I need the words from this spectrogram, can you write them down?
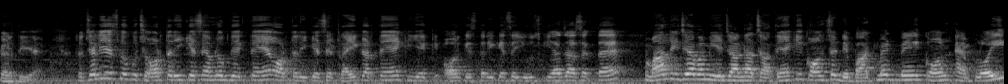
कर दिया है। तो चलिए इसको कुछ और तरीके से हम लोग देखते हैं और तरीके से ट्राई करते हैं कि ये और किस तरीके से यूज़ किया जा सकता है। मान लीजिए अब हम ये जानना चाहते हैं कि कौन से डिपार्टमेंट में कौन एम्प्लॉई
